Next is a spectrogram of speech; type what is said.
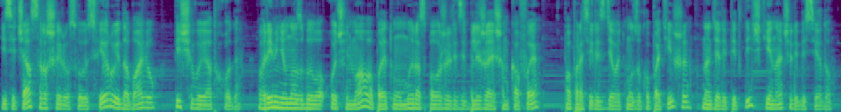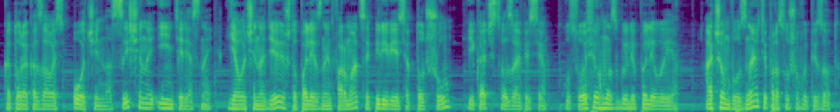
и сейчас расширил свою сферу и добавил пищевые отходы. Времени у нас было очень мало, поэтому мы расположились в ближайшем кафе, попросили сделать музыку потише, надели петлички и начали беседу, которая оказалась очень насыщенной и интересной. Я очень надеюсь, что полезная информация перевесит тот шум и качество записи. Условия у нас были полевые. О чем вы узнаете, прослушав эпизод.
